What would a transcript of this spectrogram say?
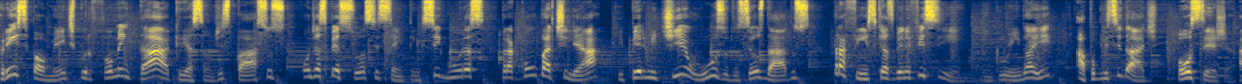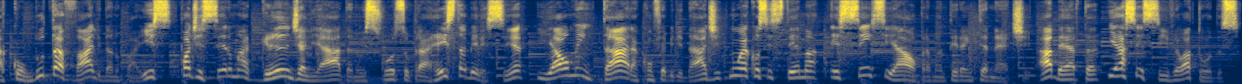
principalmente por fomentar a criação de espaços onde as pessoas se sentem seguras para compartilhar e permitir o uso dos seus dados para fins que as beneficiem, incluindo aí a publicidade. Ou seja, a conduta válida no país pode ser uma grande aliada no esforço para restabelecer e aumentar a confiabilidade num ecossistema essencial para manter a internet aberta e acessível a todos.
